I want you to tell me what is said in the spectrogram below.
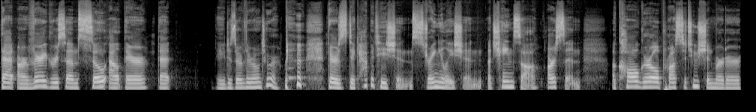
that are very gruesome so out there that they deserve their own tour. There's decapitation, strangulation, a chainsaw, arson, a call girl prostitution murder,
